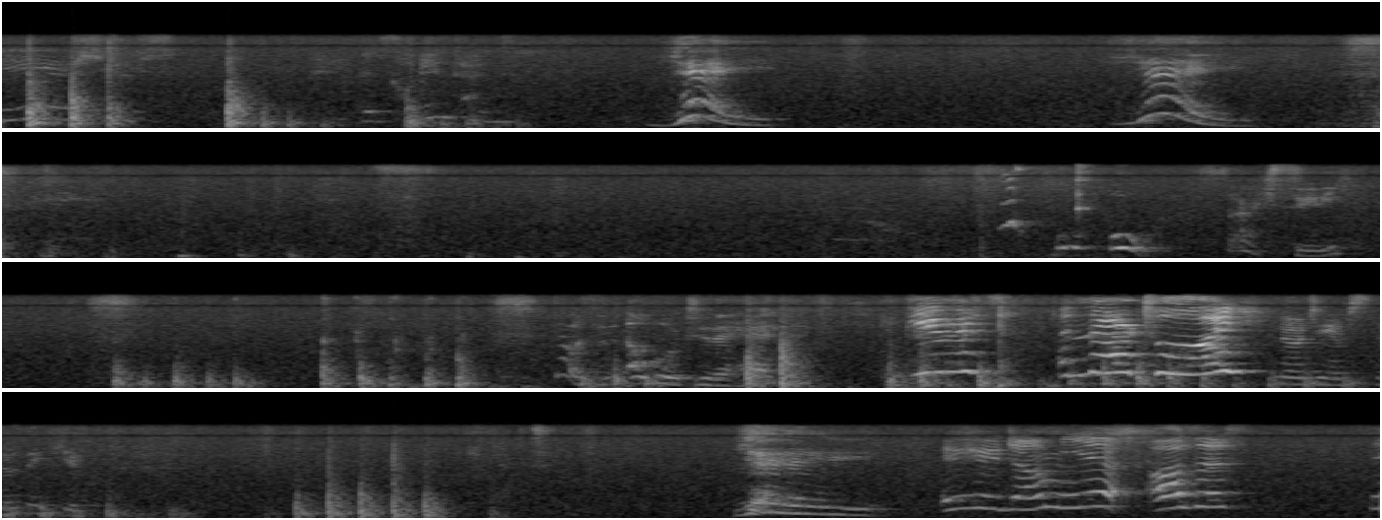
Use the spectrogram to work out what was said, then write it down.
your shoes. It's Go. Yay! Yay! Ooh, ooh, sorry, sweetie. That was an elbow to the head. Here's another toy. No, James, no thank you. Yay! If you're done yet, all this the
